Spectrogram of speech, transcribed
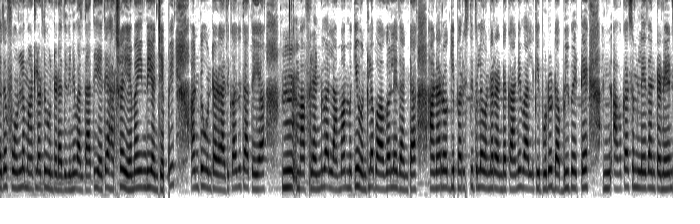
ఏదో ఫోన్లో మాట్లాడుతూ ఉంటాడు. అది విని వాళ్ళ తాతయ్య అయితే హర్ష ఏమైంది? అని చెప్పి అంటూ ఉంటాడు. అది కాదు తాతయ్య మా ఫ్రెండ్ వాళ్ళ అమ్మమ్మకి ఒంట్లో బాగోలేదంట. అనారోగ్య పరిస్థితిలో ఉన్నారంట. కానీ వాళ్ళకి ఇప్పుడు డబ్బులు పెట్టే అవకాశం లేదంట. నేను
